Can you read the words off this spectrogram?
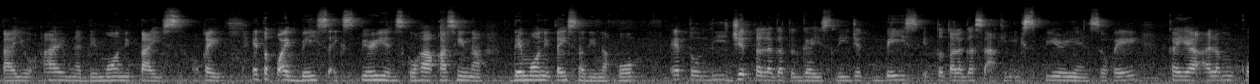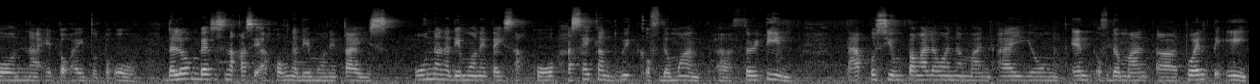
tayo ay na-demonetize. Okay, ito po ay based sa experience ko ha, kasi na demonetize na din ako. Ito, legit talaga to guys. Legit base ito talaga sa aking experience, okay? Kaya alam ko na ito ay totoo. Dalawang beses na kasi akong na-demonetize. Una, na-demonetize ako uh, second week of the month, uh, 13. Tapos yung pangalawa naman ay yung end of the month, uh, 28.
